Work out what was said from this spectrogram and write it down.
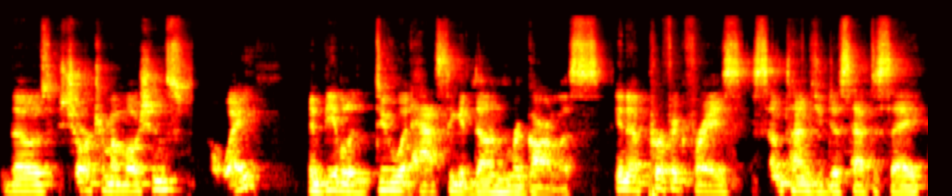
those short term emotions away and be able to do what has to get done regardless. In a perfect phrase, sometimes you just have to say,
